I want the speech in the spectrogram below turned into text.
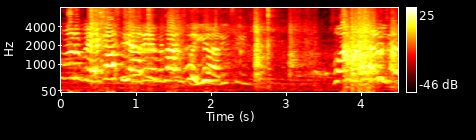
ਹੁਣ ਵੇਖ ਹਾਸੀ ਆ ਰਹੀ ਹੈ ਬਲਾ ਸਹੀ ਆ ਰਹੀ ਸੀ ਹੋਰ ਮਾਰੇ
